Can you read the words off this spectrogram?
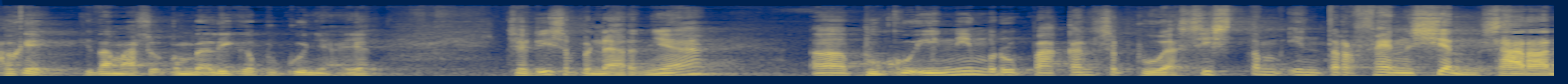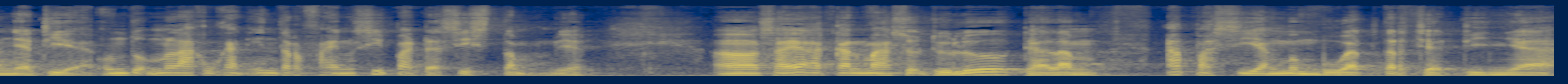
Oke, kita masuk kembali ke bukunya ya. Jadi sebenarnya uh, buku ini merupakan sebuah sistem intervention sarannya dia untuk melakukan intervensi pada sistem ya. Uh, saya akan masuk dulu dalam apa sih yang membuat terjadinya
